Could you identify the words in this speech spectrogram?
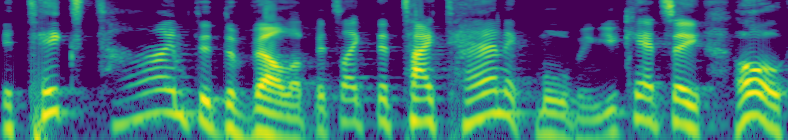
it takes time to develop. It's like the Titanic moving. You can't say, oh,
